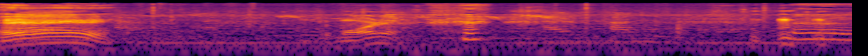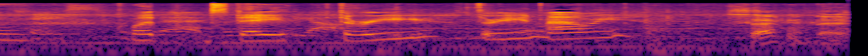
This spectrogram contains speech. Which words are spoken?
Hey. Good morning. Uh, what? Day three, three in Maui. Second day.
